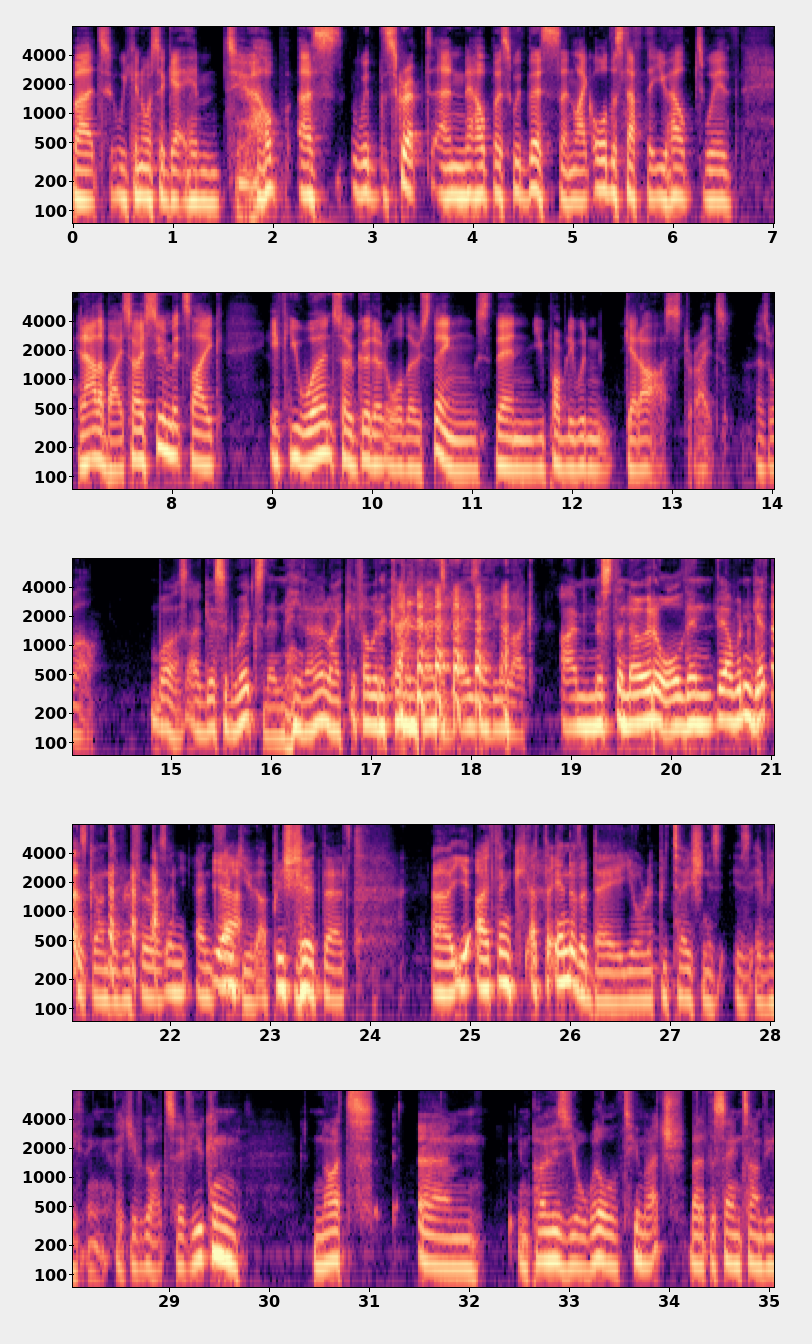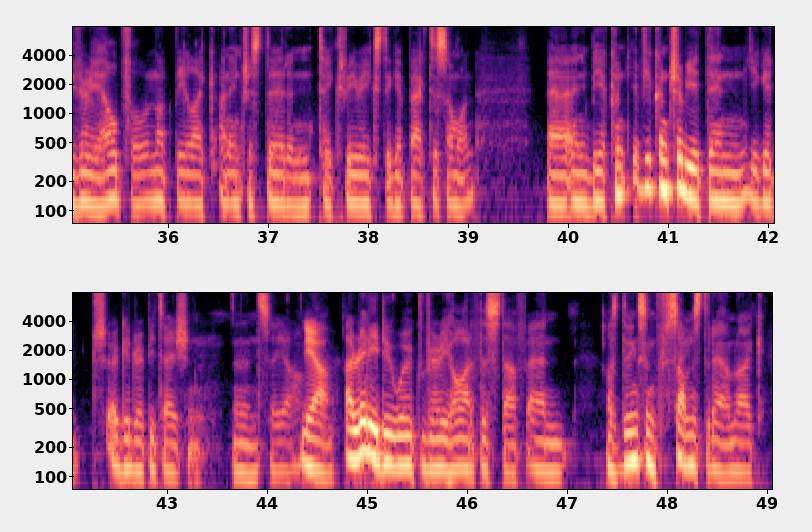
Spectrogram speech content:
but we can also get him to help us with the script and help us with this and like all the stuff that you helped with in Alibi. So I assume it's like if you weren't so good at all those things, then you probably wouldn't get asked, right? As well. Well, I guess it works then. You know, like if I would have come in guns blazing and been like, "I'm Mr. Know It All," then I wouldn't get those kinds of referrals. And and thank you, I appreciate that. Uh, yeah, I think at the end of the day, your reputation is is everything that you've got. So if you can not um, impose your will too much, but at the same time be very helpful and not be like uninterested and take three weeks to get back to someone, uh, and be a con- if you contribute, then you get a good reputation. And so yeah, Yeah. I really do work very hard at this stuff. And I was doing some sums today. I'm like,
